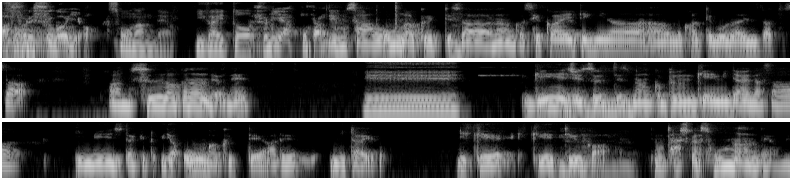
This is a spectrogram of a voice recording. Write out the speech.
あ、それすごいよ。そうなんだよ。意外と。それやってたんだで。もさ、音楽ってさ、なんか世界的なあのカテゴライズだとさ、あの数学なんだよね。ええ芸術ってなんか文系みたいなさ、イメージだけど、いや、音楽ってあれみたいよ。理系、理系っていうか、でも確かにそうなんだよね。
